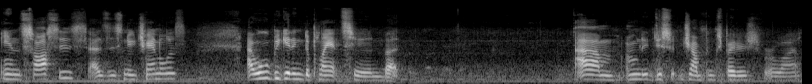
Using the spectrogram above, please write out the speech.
and Sauces, as this new channel is. I will be getting to plants soon, but um, I'm going to do some jumping spiders for a while.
